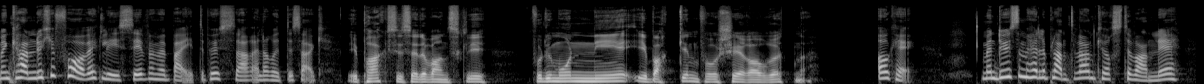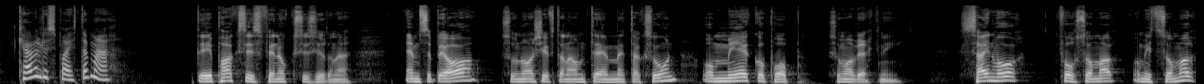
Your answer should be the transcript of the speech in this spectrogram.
Men kan du ikke få vekk lyssivet med beitepusser eller ryddesag? I praksis er det vanskelig, for du må ned i bakken for å skjære av røttene. Ok, men du som holder plantevernkurs til vanlig, hva vil du sprøyte med? Det er i praksis fenoksisyrene, MCPA, som nå har skifta navn til Metaxon, og Mekoprop, som har virkning. Sein vår, forsommer og midtsommer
